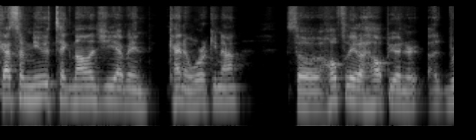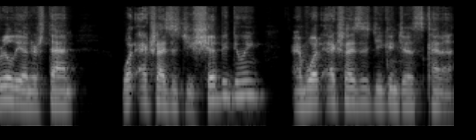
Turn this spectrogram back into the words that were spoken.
Got some new technology I've been kind of working on. So hopefully it'll help you under, uh, really understand what exercises you should be doing and what exercises you can just kind of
